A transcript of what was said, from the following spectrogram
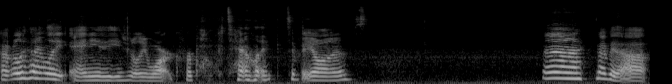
I don't really think like any of these really work for Punkadelic, to be honest. Eh, maybe that.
